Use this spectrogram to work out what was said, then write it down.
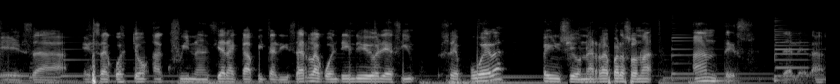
esa, esa cuestión a financiar, capitalizar la cuenta individual y así se pueda pensionar la persona antes de la edad.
